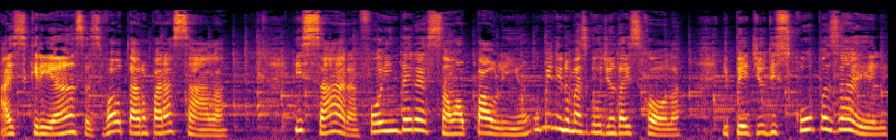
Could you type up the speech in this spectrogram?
As crianças voltaram para a sala. E Sara foi em direção ao Paulinho, o menino mais gordinho da escola, e pediu desculpas a ele.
